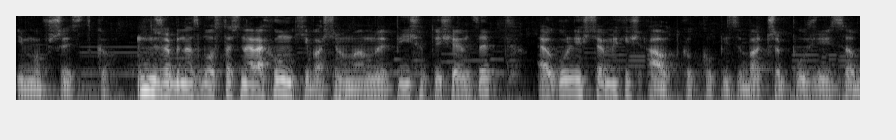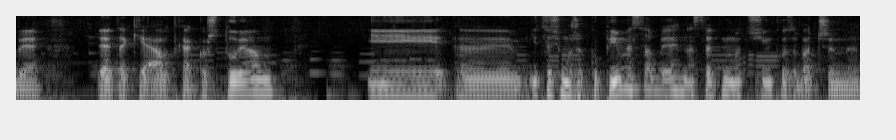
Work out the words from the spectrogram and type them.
Mimo wszystko. Żeby nas było stać na rachunki, właśnie mamy 50 tysięcy, a ogólnie chciałem jakieś autko kupić. Zobaczę później sobie, ile takie autka kosztują. I, yy, I coś może kupimy sobie w następnym odcinku, zobaczymy.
